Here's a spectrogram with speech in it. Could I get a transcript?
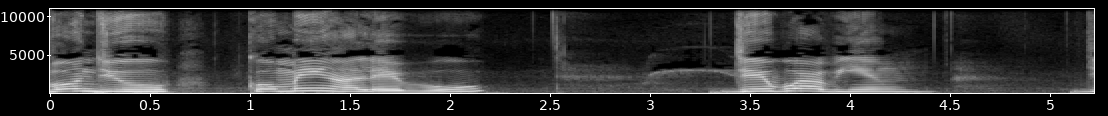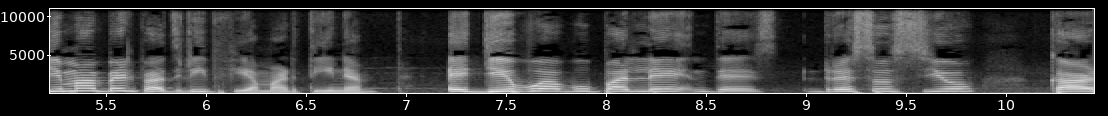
Bonjour, comment allez-vous? Je vois bien. Je m'appelle Patricia Martinez et je vais vous parler des réseaux sociaux car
